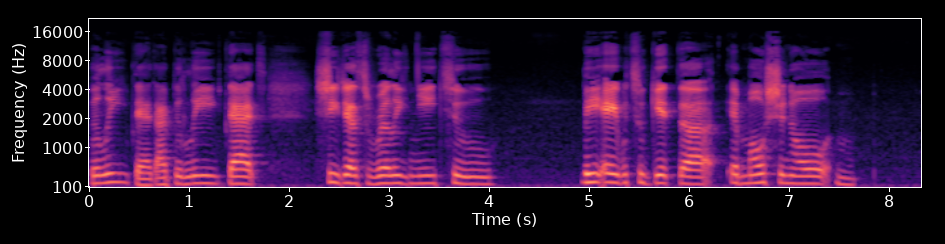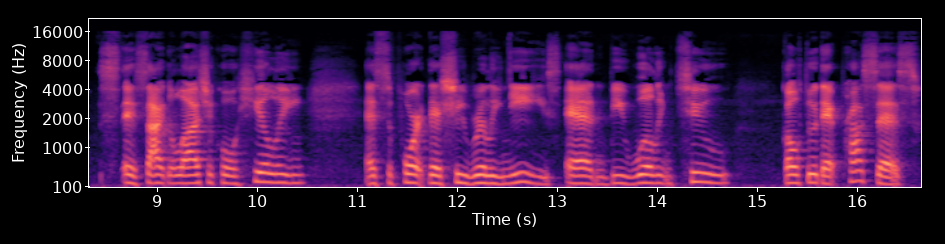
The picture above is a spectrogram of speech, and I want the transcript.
believe that. I believe that she just really need to be able to get the emotional and psychological healing and support that she really needs and be willing to go through that process.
